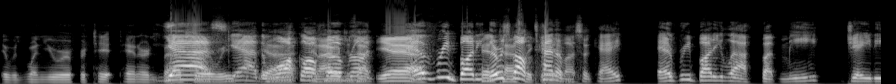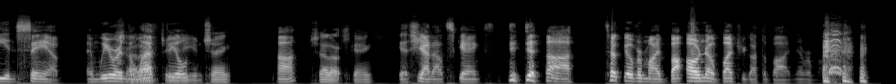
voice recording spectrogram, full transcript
It was when you were for T- Tanner's. bachelor Yes, week. yeah, the walk-off and I was home run. at- yeah, everybody, there was about Fantastic ten of us. Okay, everybody left, but me, JD, and Sam, and we were in Shout the out left JD field. and Shank. Huh? Shout out Skanks. Yeah, shout out Skanks. uh, took over my. Bu- oh no, Buttrey got the bye. Never mind.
